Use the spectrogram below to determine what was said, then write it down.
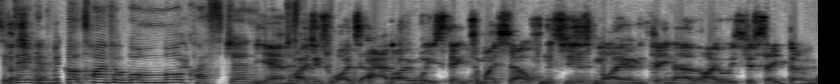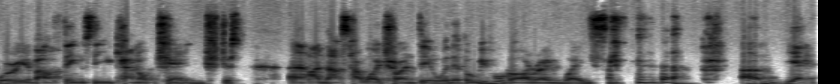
So, David, great. we've got time for one more question. Yeah, just- I just wanted to add I always think to myself, and this is just my own thing, uh, I always just say, don't worry about things that you cannot change. Just, uh, and that's how I try and deal with it. But we've all got our own ways. um, yeah,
